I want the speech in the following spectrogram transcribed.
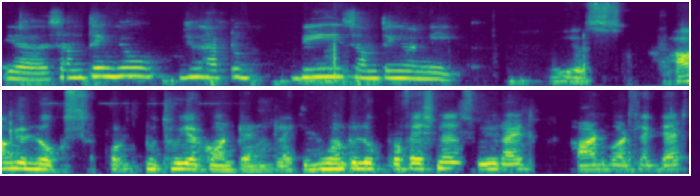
yeah something you you have to be something unique Yes. How you looks for, to through your content. Like if you want to look professional, so you write hard words like that.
